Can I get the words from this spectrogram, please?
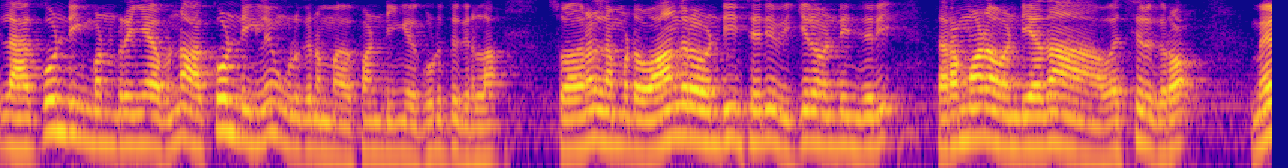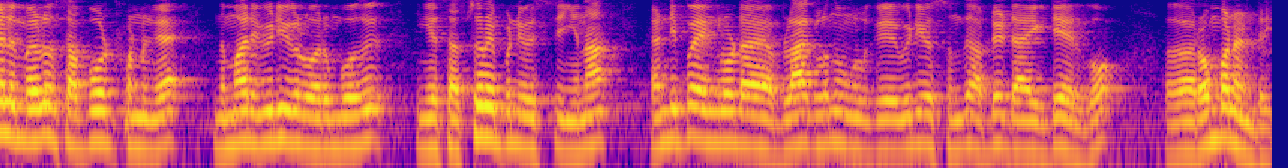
இல்லை அக்கௌண்டிங் பண்ணுறீங்க அப்படின்னா அக்கௌண்டிங்லேயும் உங்களுக்கு நம்ம ஃபண்டிங்கை கொடுத்துக்கலாம். ஸோ அதனால் நம்மகிட்ட வாங்குகிற வண்டியும் சரி விற்கிற வண்டியும் சரி தரமான வண்டியாக தான் வச்சுருக்கிறோம். மேலும் மேலும் சப்போர்ட் பண்ணுங்கள் இந்த மாதிரி வீடியோகள் வரும்போது நீங்கள் சப்ஸ்கிரைப் பண்ணி வச்சிட்டிங்கன்னா கண்டிப்பாக எங்களோட பிளாக்லேருந்து உங்களுக்கு வீடியோஸ் வந்து அப்டேட் ஆகிக்கிட்டே இருக்கும். ரொம்ப நன்றி.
